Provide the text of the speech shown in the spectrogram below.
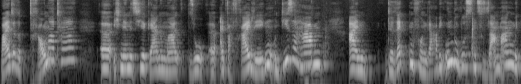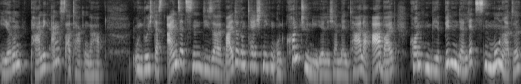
weitere Traumata, ich nenne es hier gerne mal so äh, einfach freilegen. Und diese haben einen direkten von Gabi unbewussten Zusammenhang mit ihren Panik-Angst-Attacken gehabt. Und durch das Einsetzen dieser weiteren Techniken und kontinuierlicher mentaler Arbeit konnten wir binnen der letzten Monate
